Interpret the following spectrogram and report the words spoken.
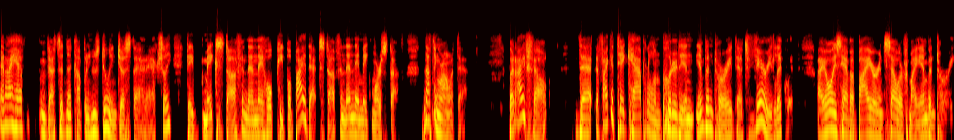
and I have invested in a company who's doing just that, actually. They make stuff and then they hope people buy that stuff and then they make more stuff. Nothing wrong with that. But I felt that if I could take capital and put it in inventory that's very liquid, I always have a buyer and seller for my inventory.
